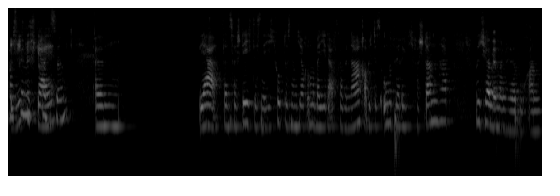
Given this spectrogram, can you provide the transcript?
Was richtig geil. Ähm, ja, sonst verstehe ich das nicht. Ich gucke das nämlich auch immer bei jeder Aufgabe nach, ob ich das ungefähr richtig verstanden habe. Und ich höre mir immer ein Hörbuch an.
